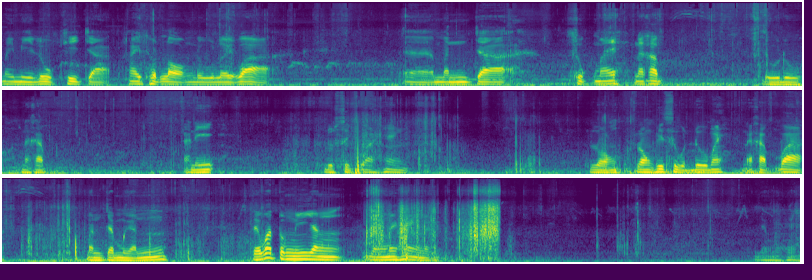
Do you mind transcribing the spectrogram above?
ไม่มีลูกที่จะให้ทดลองดูเลยว่าเออมันจะสุกไหมนะครับ ดูดูนะครับ อันนี้รู้สึกว่าแห้ง ลองลองพิสูจน์ดูไหมนะครับ ว่ามันจะเหมือน แต่ว่าตรงนี้ยังยังไม่แห้งนะครับ ยังไม่แห้ง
